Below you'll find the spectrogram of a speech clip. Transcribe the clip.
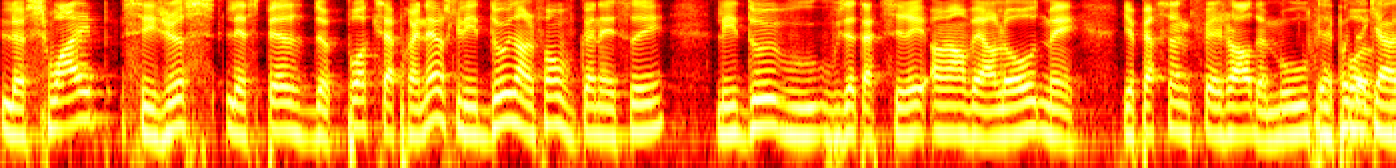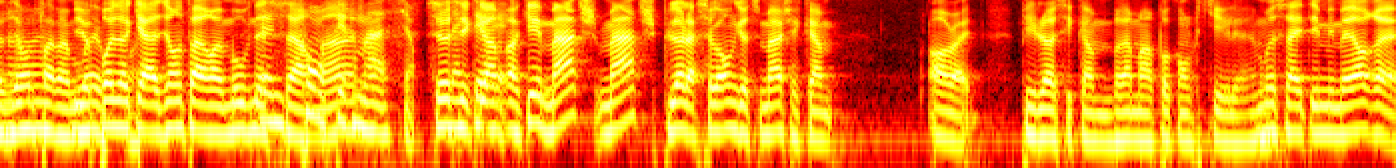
le swipe, c'est juste l'espèce de pas que ça prenait, parce que les deux, dans le fond, vous connaissez. Les deux, vous vous êtes attirés un envers l'autre, mais il y a personne qui fait genre de move. Il n'y a pas d'occasion de faire un Il n'y a move. pas d'occasion de faire un move une nécessairement. confirmation. Ça, c'est comme, OK, match, match. Puis là, la seconde que tu matches, c'est comme, alright. Puis là, c'est comme vraiment pas compliqué. Là. Moi, ça a été mes meilleurs. euh,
